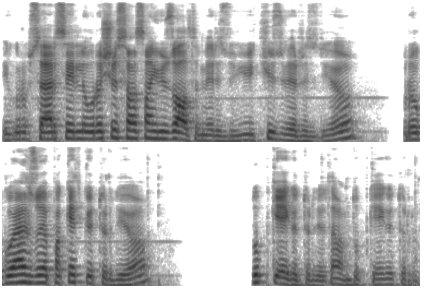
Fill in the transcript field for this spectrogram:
Bir grup serseriyle uğraşırsan sana 100 altın veririz diyor. 200 veririz diyor. Broguenzo'ya paket götür diyor. Dupke'ye götür diyor. Tamam Dupke'ye götürürüm.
